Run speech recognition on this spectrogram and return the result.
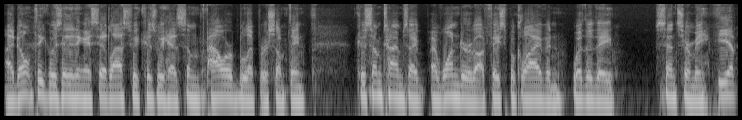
I don't think it was anything I said last week because we had some power blip or something. Because sometimes I, I wonder about Facebook Live and whether they censor me. Yep.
